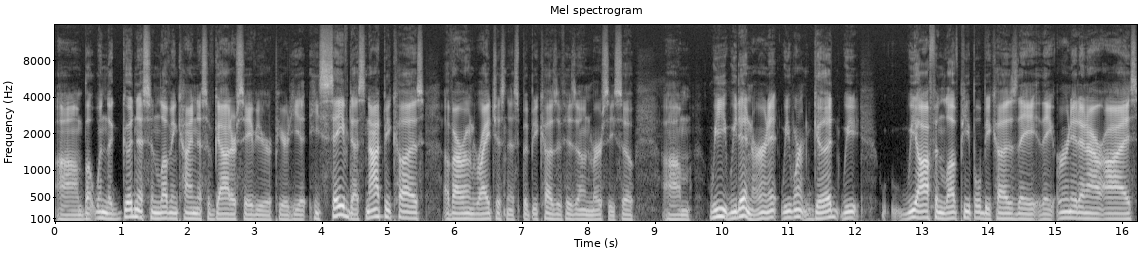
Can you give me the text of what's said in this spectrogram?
Um, but when the goodness and loving kindness of God our Savior appeared, he, he saved us not because of our own righteousness, but because of His own mercy. So um, we we didn't earn it. We weren't good. We we often love people because they they earn it in our eyes.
